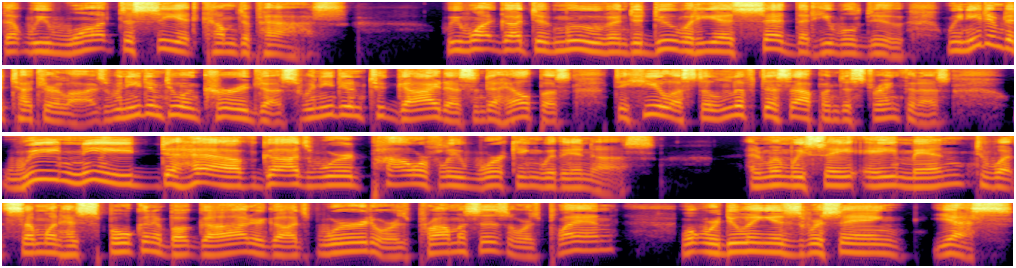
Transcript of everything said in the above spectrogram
that we want to see it come to pass. We want God to move and to do what he has said that he will do. We need him to touch our lives. We need him to encourage us. We need him to guide us and to help us, to heal us, to lift us up and to strengthen us. We need to have God's word powerfully working within us. And when we say amen to what someone has spoken about God or God's word or his promises or his plan, what we're doing is we're saying, yes,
